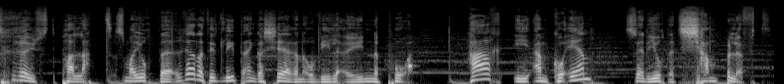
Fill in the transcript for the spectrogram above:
traust palett, som har gjort det relativt lite engasjerende å hvile øynene på. Her, i MK1, så er det gjort et kjempeløft.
